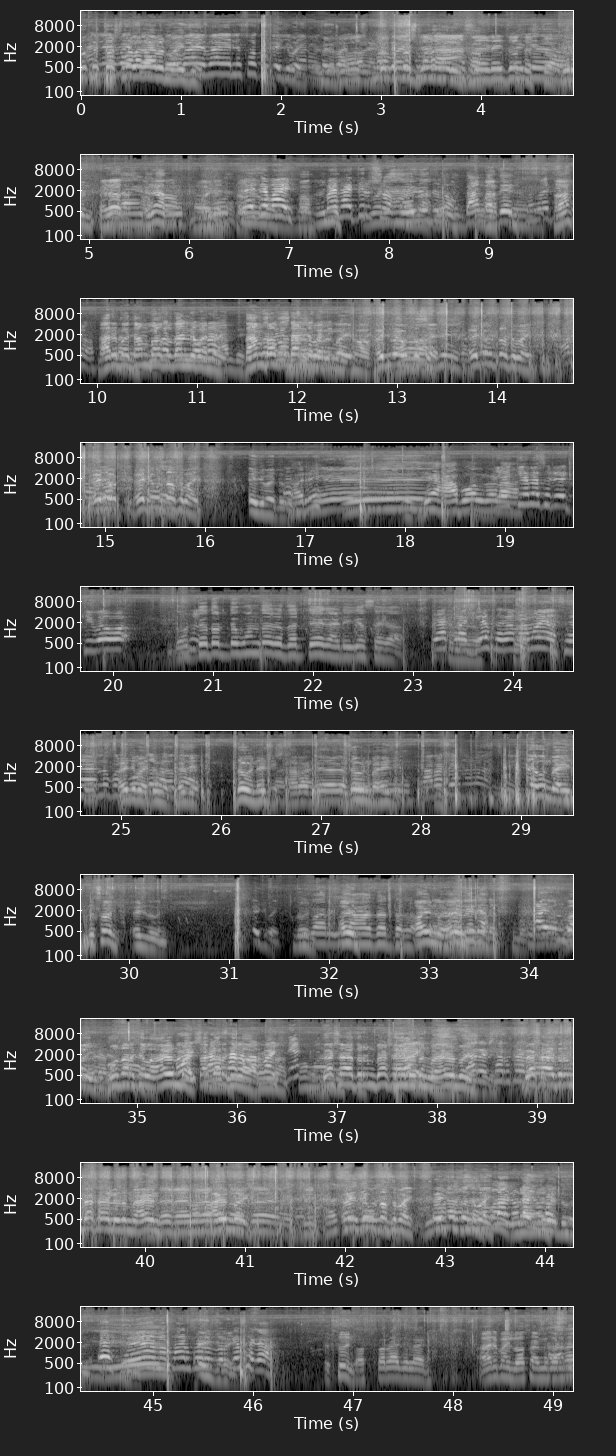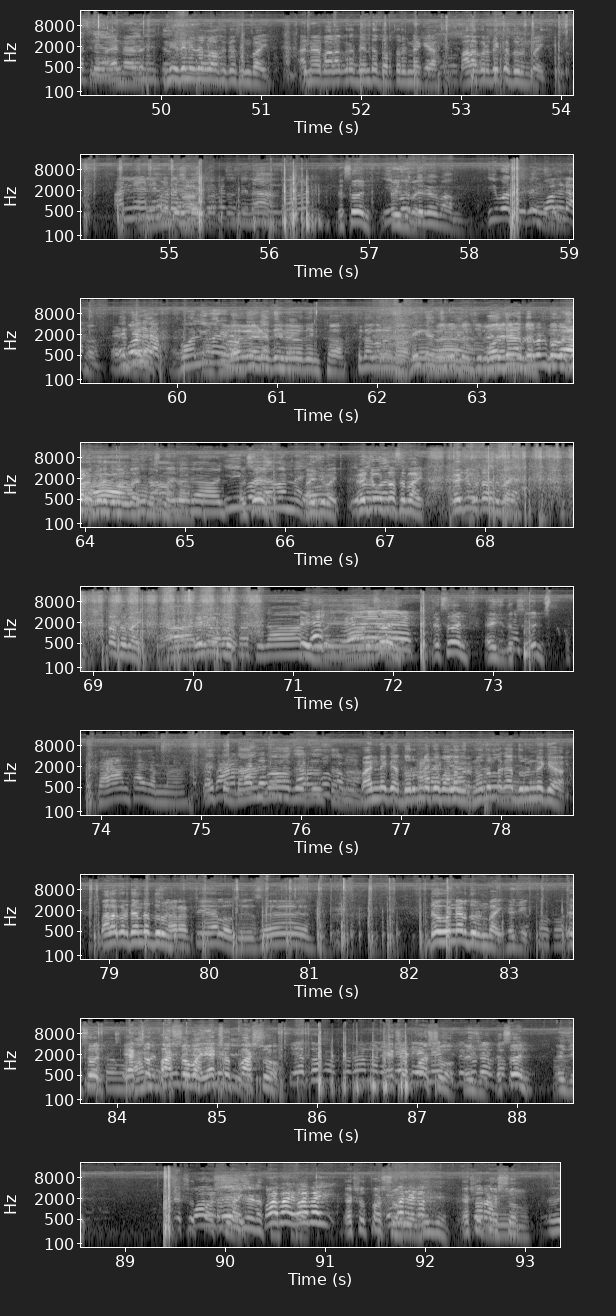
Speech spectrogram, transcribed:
চোখে চশমা লাগাইলেন ভাই জি হ্যাঁ। ধরুন এটা এটা এই যে ভাই ভাই ভাই 300 দানটা দেন? আরে ভাই দান বাজো দান দেবেন ভাই দান বাজো দান দেবেন ভাই। হ্যাঁ এই যে ভাই উঠতেছে। এই যে উঠতেছে ভাই। এই যে এই যে উঠতেছে ভাই। এই যে ভাই আরে দে হা বল বেড়া। কে বাসে রে? কি বাবা? ধরতে ধরতে পঞ্চাশ হাজার টাকা গাড়ি গেছে গা। এক লাখ গেছে গা নামাই আছে এই যে ভাই দেখুন এই যে দেখুন এই যে। দেখুন ভাই এই যে সারা টাকা নামাই আছে দেখুন ভাই দেখুন এই দেখুন আরে ভাই লস আমি করে দিচ্ছি ভাই না নিজে নিজে লস হইতেছেন ভাই। আনে বালা করে দেন তো ধরতরেন না কিয়া বালা করে দেখতে ধরুন ভাই। না। দেখুন এই যে ভাই। ভালো করে দেন ধরুন দেখুন আর ধরুন ভাই এই যে। দেখছেন? 100 500 ভাই 100 500 এই যে এই যে 100 500 ওই ভাই ওই ভাই 100 500 100 500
